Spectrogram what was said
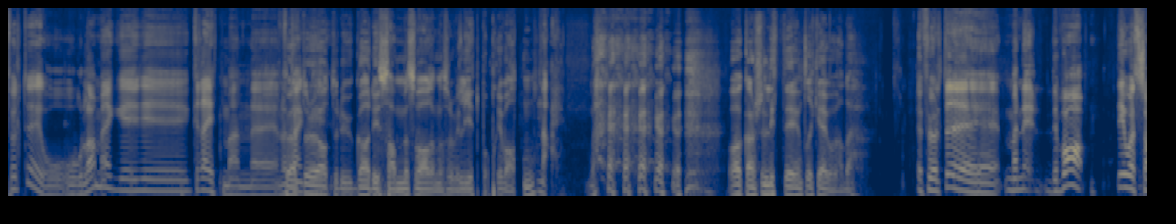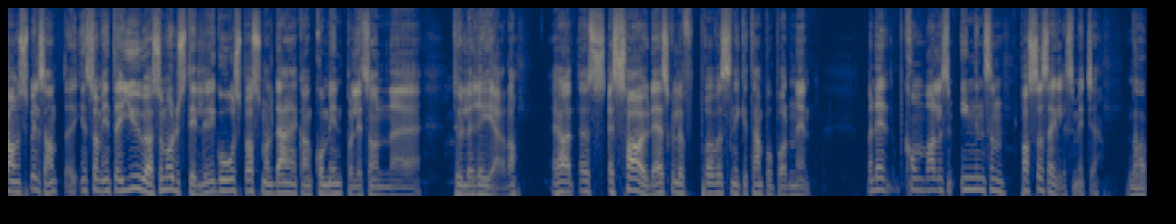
Følte jeg ordla meg eh, greit, men eh, Følte tenker- du at du ga de samme svarene som du ville gitt på privaten? Nei. det var kanskje litt det inntrykket jeg òg hadde. Jeg følte Men det var Det er jo et samspill, sant. Som intervjuer så må du stille de gode spørsmål der jeg kan komme inn på litt sånn uh, tullerier, da. Jeg, had, jeg, jeg sa jo det, jeg skulle prøve å snike tempo på den inn. Men det kom var liksom ingen som passer seg liksom ikke. Nei.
